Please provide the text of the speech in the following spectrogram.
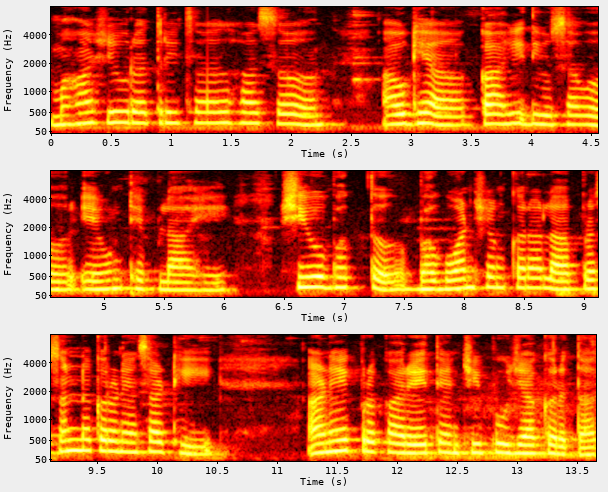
महाशिवरात्रीचा हा सण अवघ्या काही दिवसावर येऊन ठेपला आहे. शिवभक्त भगवान शंकराला प्रसन्न करण्यासाठी अनेक प्रकारे त्यांची पूजा करतात.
